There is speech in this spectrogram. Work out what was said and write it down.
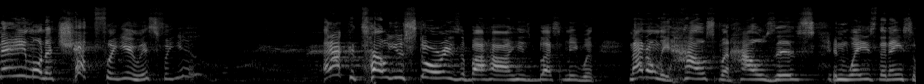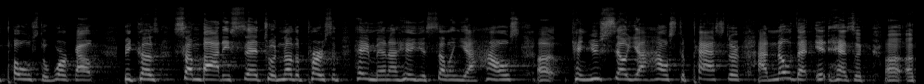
name on a check for you, it's for you. And could tell you stories about how he's blessed me with not only house, but houses in ways that ain't supposed to work out because somebody said to another person, Hey man, I hear you're selling your house. Uh, can you sell your house to Pastor? I know that it has a, a,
